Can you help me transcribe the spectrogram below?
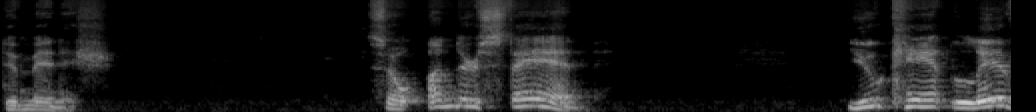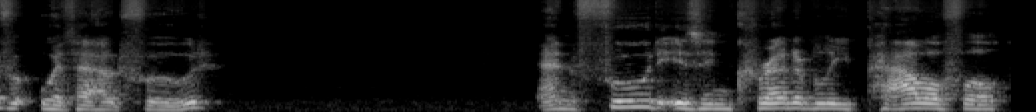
diminish. So understand, you can't live without food. And food is incredibly powerful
